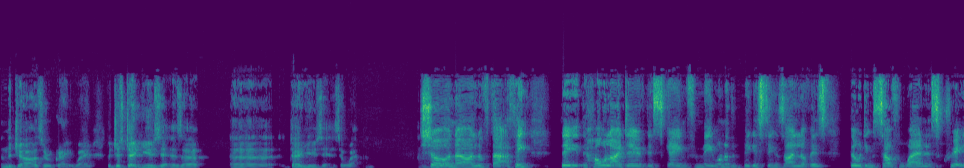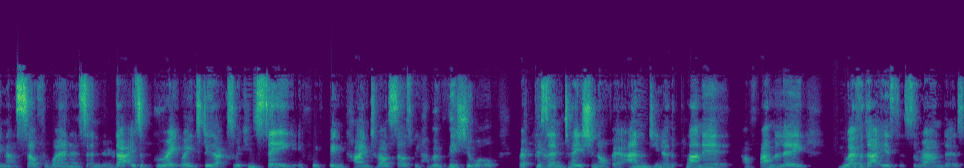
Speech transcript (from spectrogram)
and the jars are a great way, but just don't use it as a uh, don't use it as a weapon. Sure, no, I love that. I think the, the whole idea of this game for me, one of the biggest things I love is building self awareness, creating that self awareness. And Yeah. that is a great way to do that because we can see if we've been kind to ourselves, we have a visual representation of it. And, you know, the planet, our family, whoever that is that's around us,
